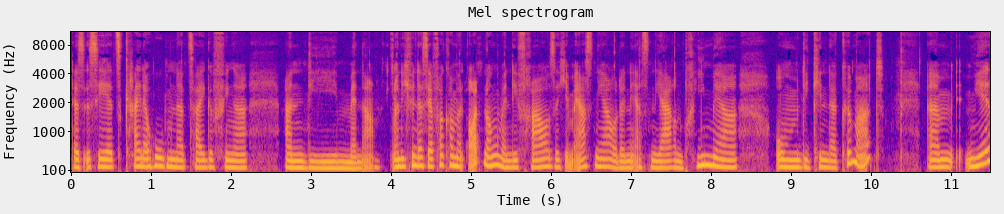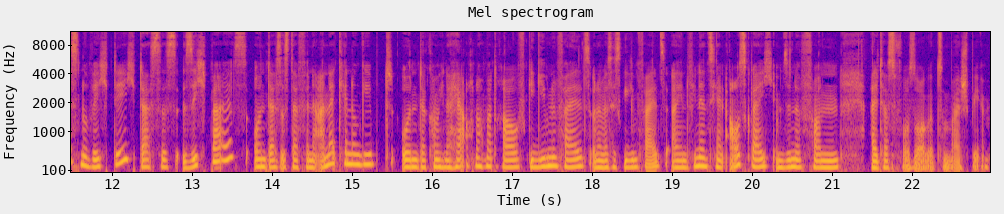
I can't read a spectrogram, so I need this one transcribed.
das ist hier jetzt kein erhobener Zeigefinger an die Männer. Und ich finde das ja vollkommen in Ordnung, wenn die Frau sich im ersten Jahr oder in den ersten Jahren primär um die Kinder kümmert ähm, mir ist nur wichtig, dass es sichtbar ist und dass es dafür eine Anerkennung gibt. Und da komme ich nachher auch nochmal drauf. Gegebenenfalls, oder was heißt gegebenenfalls, einen finanziellen Ausgleich im Sinne von Altersvorsorge zum Beispiel.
